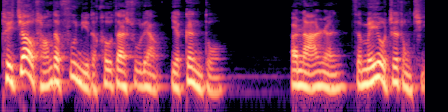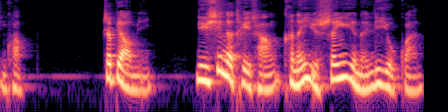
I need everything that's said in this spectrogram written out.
腿较长的妇女的后代数量也更多，而男人则没有这种情况。这表明，女性的腿长可能与生育能力有关。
